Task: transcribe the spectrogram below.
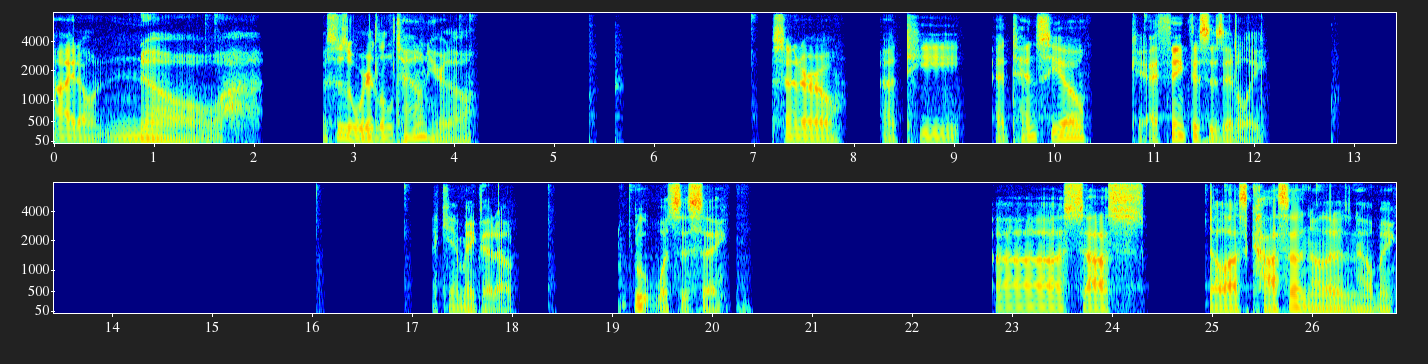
I don't know. This is a weird little town here though. Centro Ati Atencio. Okay, I think this is Italy. I can't make that out. Ooh, what's this say? Uh, Sas de las Casa? No, that doesn't help me.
